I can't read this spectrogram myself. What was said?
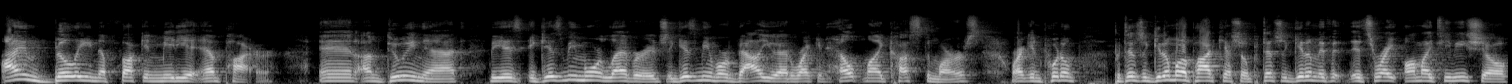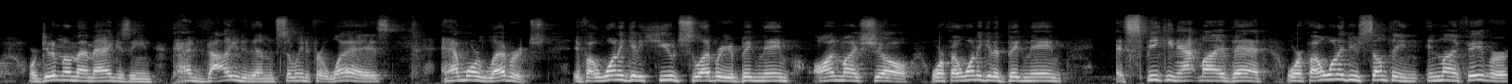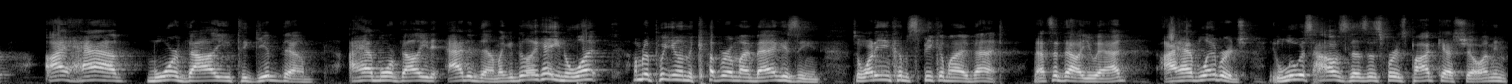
I am building a fucking media empire. And I'm doing that because it gives me more leverage. It gives me more value add where I can help my customers, where I can put them, potentially get them on a podcast show, potentially get them if it's right on my TV show, or get them on my magazine to add value to them in so many different ways and have more leverage. If I want to get a huge celebrity or big name on my show, or if I want to get a big name eh, speaking at my event, or if I want to do something in my favor, I have more value to give them. I have more value to add to them. I can be like, hey, you know what? I'm going to put you on the cover of my magazine. So why don't you come speak at my event? That's a value add. I have leverage. Lewis Howes does this for his podcast show. I mean,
